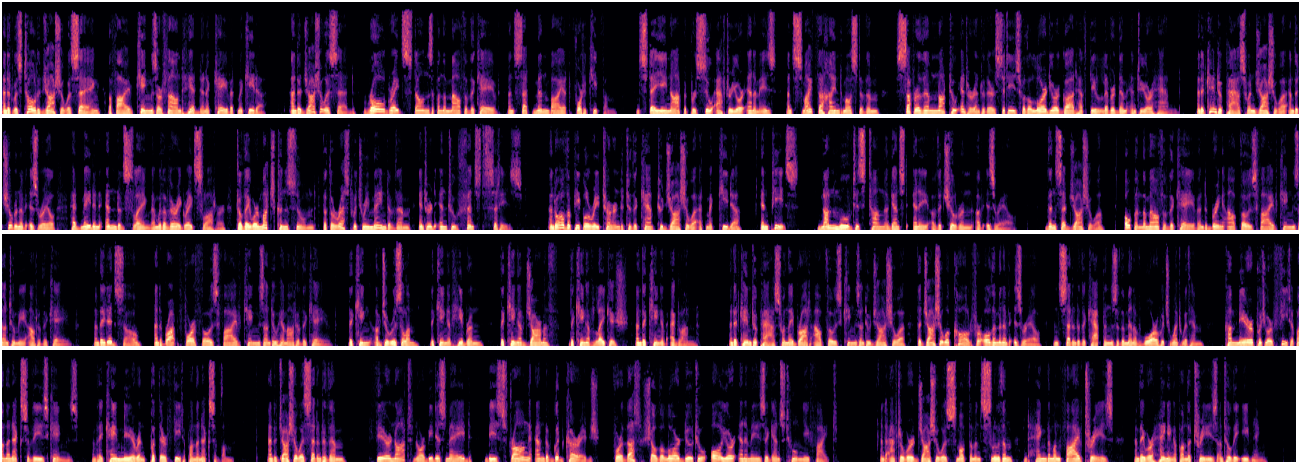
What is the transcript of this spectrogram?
And it was told Joshua, saying, The five kings are found hid in a cave at Makkedah. And Joshua said, Roll great stones upon the mouth of the cave, and set men by it for to keep them. And stay ye not, but pursue after your enemies, and smite the hindmost of them, suffer them not to enter into their cities, for the Lord your God hath delivered them into your hand. And it came to pass, when Joshua and the children of Israel had made an end of slaying them with a very great slaughter, till they were much consumed, that the rest which remained of them entered into fenced cities. And all the people returned to the camp to Joshua at Makkedah in peace. None moved his tongue against any of the children of Israel. Then said Joshua, Open the mouth of the cave, and bring out those five kings unto me out of the cave. And they did so, and brought forth those five kings unto him out of the cave, the king of Jerusalem, the king of Hebron, the king of Jarmuth, the king of Lachish, and the king of Eglon. And it came to pass, when they brought out those kings unto Joshua, that Joshua called for all the men of Israel, and said unto the captains of the men of war which went with him, Come near, put your feet upon the necks of these kings. And they came near, and put their feet upon the necks of them. And Joshua said unto them, Fear not, nor be dismayed, be strong and of good courage, for thus shall the Lord do to all your enemies against whom ye fight. And afterward Joshua smote them and slew them, and hanged them on five trees, and they were hanging upon the trees until the evening.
